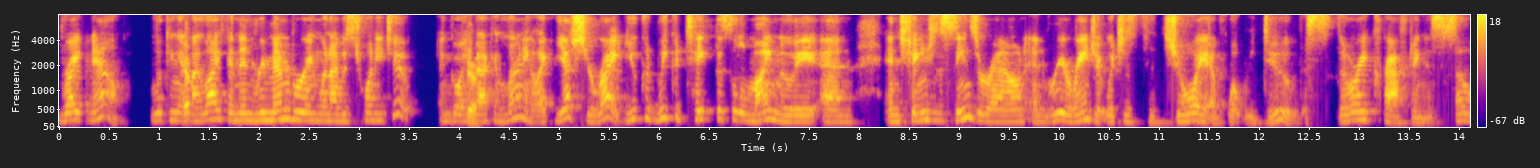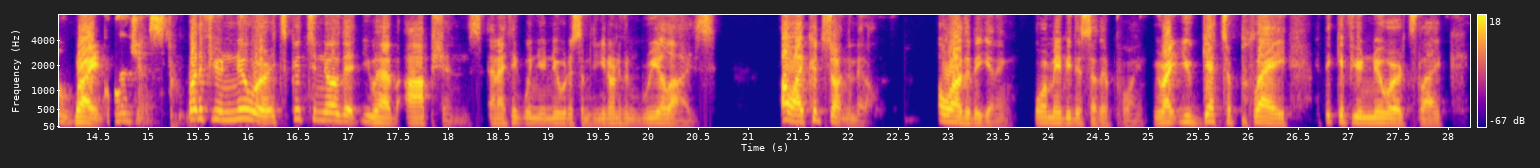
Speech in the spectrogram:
right now, looking at Yep. my life and then remembering when I was 22 and going Sure. back and learning like yes you're right you could we could take this little mind movie and and change the scenes around and rearrange it which is the joy of what we do the story crafting is so Right. gorgeous But if you're newer, it's good to know that you have options. And I think when you're newer to something, you don't even realize, oh, I could start in the middle or the beginning or maybe this other point, right? You get to play. I think if you're newer, it's like,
